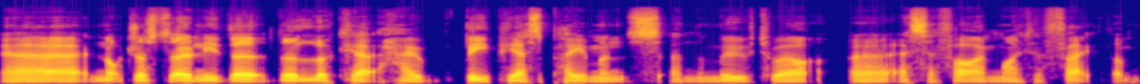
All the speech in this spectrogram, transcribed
uh, not just only the, the look at how BPS payments and the move to uh, SFI might affect them,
